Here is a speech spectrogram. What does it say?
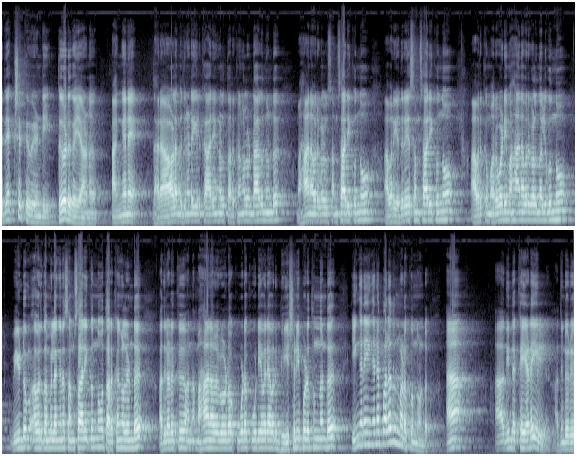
രക്ഷയ്ക്ക് വേണ്ടി തേടുകയാണ്. അങ്ങനെ ധാരാളം ഇതിനിടയിൽ കാര്യങ്ങൾ തർക്കങ്ങൾ ഉണ്ടാകുന്നുണ്ട്. മഹാനവറുകൾ സംസാരിക്കുന്നു അവർ എതിരെ സംസാരിക്കുന്നു അവർക്ക് മറുപടി മഹാനവറുകൾ നൽകുന്നു. വീണ്ടും അവർ തമ്മിൽ അങ്ങനെ സംസാരിക്കുന്നു തർക്കങ്ങളുണ്ട്. അതിലിടക്ക് മഹാനവറുകളുടെ കൂടെ കൂടിയവരെ അവർ ഭീഷണിപ്പെടുത്തുന്നുണ്ട്. ഇങ്ങനെ ഇങ്ങനെ പലതും നടക്കുന്നുണ്ട്. ആ അതിന്റെയൊക്കെ ഇടയിൽ അതിന്റെ ഒരു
